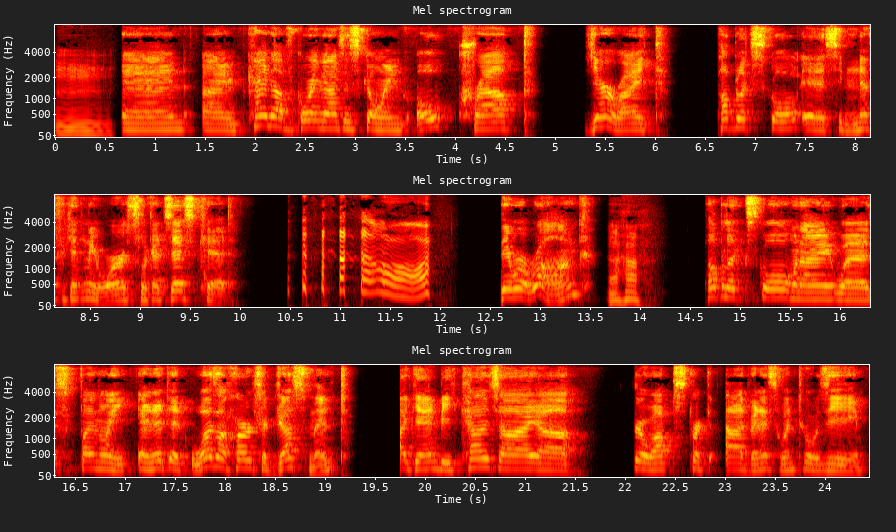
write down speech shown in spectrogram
Mm. And I'm kind of going on this going, oh crap, you're right. Public school is significantly worse. Look at this kid. Oh. They were wrong. Uh huh. Public school, when I was finally in it, it was a harsh adjustment. Again, because I uh, grew up strict Adventist, went to the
